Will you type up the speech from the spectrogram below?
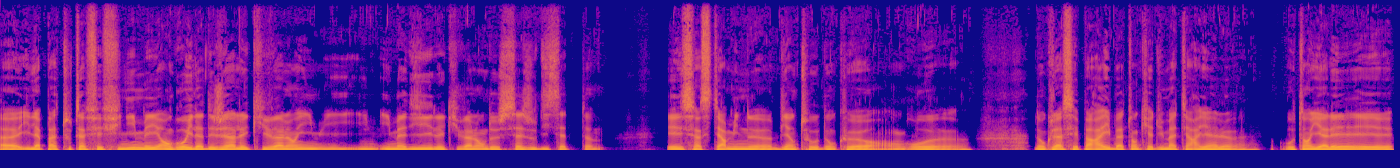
Euh, il n'a pas tout à fait fini, mais en gros, il a déjà l'équivalent, il, il- il m'a dit l'équivalent de 16 ou 17 tomes. Et ça se termine euh, bientôt. Donc, euh, en gros, euh, donc là, c'est pareil, bah, tant qu'il y a du matériel, euh, autant y aller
